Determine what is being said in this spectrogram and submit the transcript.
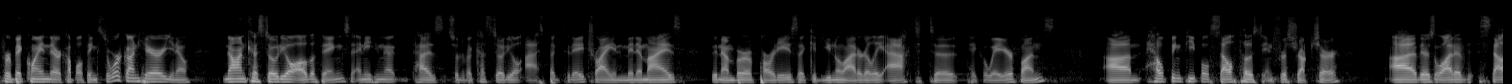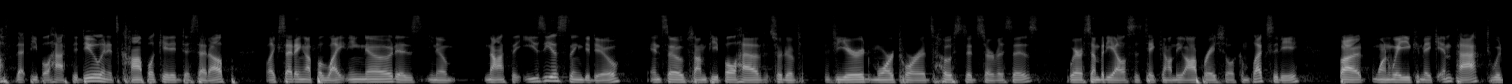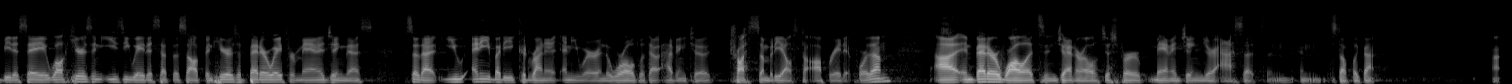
for Bitcoin, there are a couple things to work on here. You know, non-custodial, all the things. Anything that has sort of a custodial aspect today, try and minimize the number of parties that could unilaterally act to take away your funds. Um, helping people self-host infrastructure. Uh, there's a lot of stuff that people have to do, and it's complicated to set up. Like setting up a Lightning node is, you know, not the easiest thing to do. And so some people have sort of veered more towards hosted services where somebody else is taking on the operational complexity. But one way you can make impact would be to say, well, here's an easy way to set this up, and here's a better way for managing this so that you anybody could run it anywhere in the world without having to trust somebody else to operate it for them. Uh, and better wallets in general, just for managing your assets and, and stuff like that. Uh,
